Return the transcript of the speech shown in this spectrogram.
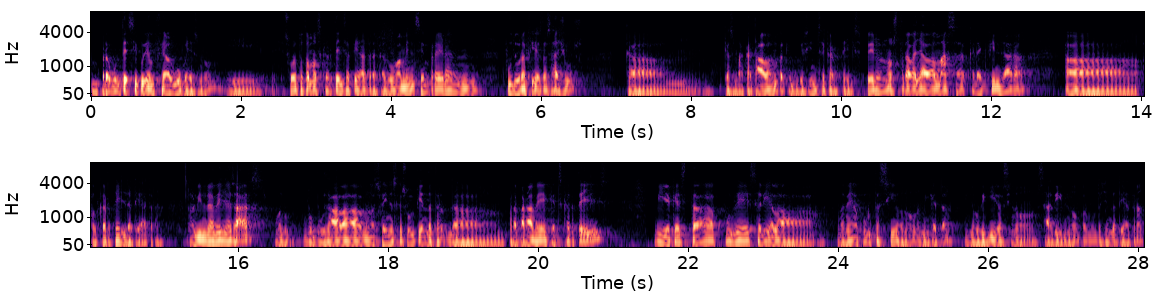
em preguntés si podíem fer alguna més, no? I sobretot amb els cartells de teatre, que normalment sempre eren fotografies d'assajos que, que es maquetaven perquè poguessin ser cartells, però no es treballava massa, crec fins ara, eh, el cartell de teatre. Al vindre a Belles Arts, bueno, proposava amb les feines que sortien de, de preparar bé aquests cartells i aquesta poder seria la, la meva aportació, no? una miqueta, i no ho dic jo, sinó s'ha dit no? per molta gent de teatre,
